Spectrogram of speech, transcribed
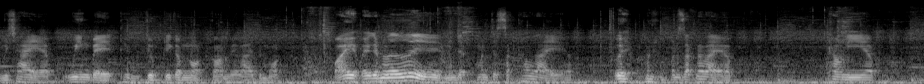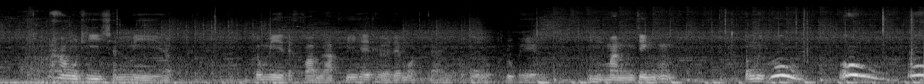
ไม่ใช่ครับวิ่งไปถึงจุดที่กำหนดก่อนเวลาจะหมด ไปไปกันเลยมันจะมันจะสักเท่าไหร่ครับ เอ้ยมันมันสักเท่าไหร่ครับ เท่านี้ครับเท่าที่ฉันมีครับ ก็มีแต่ความรักที่ให้เธอได้หมดใจโอ้โหดูเพลงมันจริงต้องมีอู้อู้อู้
